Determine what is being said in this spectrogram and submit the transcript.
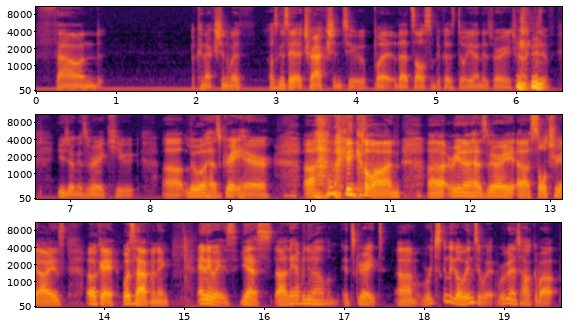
found a connection with. I was gonna say attraction to, but that's also because Doyeon is very attractive. Yujung is very cute. Uh, Lua has great hair. Uh, I can come on. Uh, Rina has very uh, sultry eyes. Okay, what's happening? Anyways, yes, uh, they have a new album. It's great. Um, we're just gonna go into it. We're gonna talk about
